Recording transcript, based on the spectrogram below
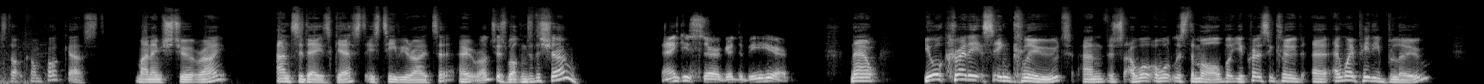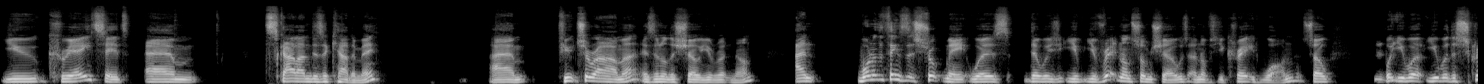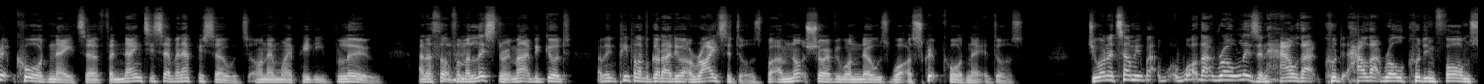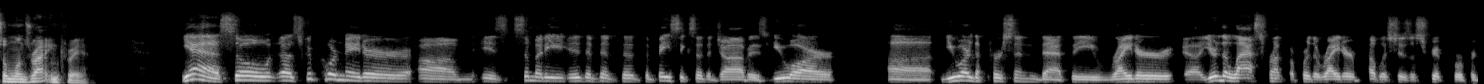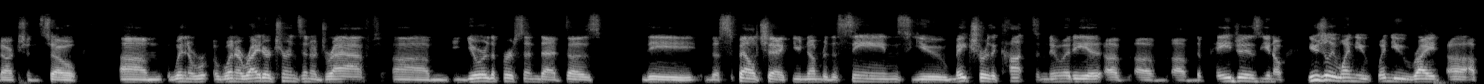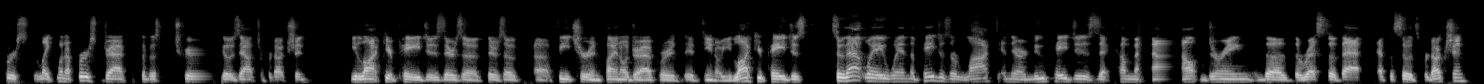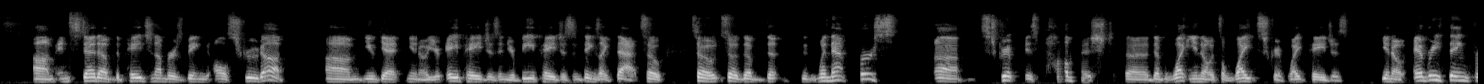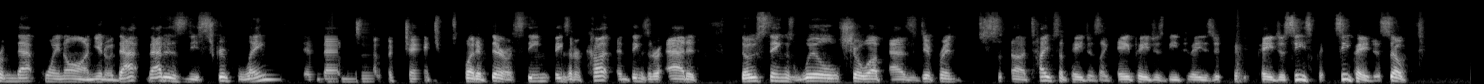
podcast. My name's Stuart Wright, and today's guest is TV writer Eric Rogers. Welcome to the show. Thank you, sir. Good to be here. Now, your credits include, and just, I, won't, I won't list them all, but your credits include uh, NYPD Blue. You created um, Skylanders Academy. Um, Futurama is another show you've written on, and one of the things that struck me was there was you've, you've written on some shows, and obviously you created one. So, but you were you were the script coordinator for ninety seven episodes on NYPD Blue, and I thought from a listener it might be good. I mean, people have a good idea what a writer does, but I'm not sure everyone knows what a script coordinator does. Do you want to tell me about what that role is and how that could how that role could inform someone's writing career? Yeah, so uh, script coordinator um, is somebody. The the the basics of the job is you are uh, you are the person that the writer. Uh, you're the last front before the writer publishes a script for production. So um, when a when a writer turns in a draft, um, you're the person that does the the spell check. You number the scenes. You make sure the continuity of of, of the pages. You know, usually when you when you write uh, a first like when a first draft of a script goes out to production, you lock your pages. There's a there's a, a feature in Final Draft where it, it, you know you lock your pages. So that way, when the pages are locked and there are new pages that come out during the the rest of that episode's production, um, instead of the page numbers being all screwed up, um, you get you know your A pages and your B pages and things like that. So so so the, the when that first uh, script is published, uh, the white you know it's a white script, white pages. You know everything from that point on. You know that that is the script length, and going change. But if there are thing, things that are cut and things that are added, those things will show up as different uh, types of pages, like A pages, B pages, C pages. So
